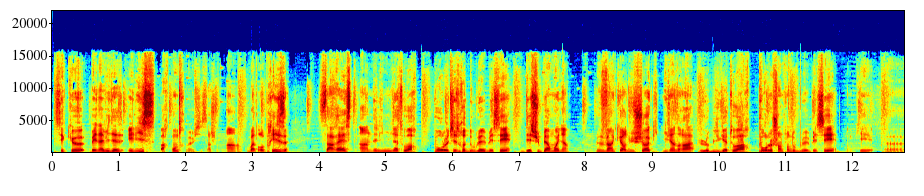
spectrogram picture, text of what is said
c'est que Benavidez Ellis, par contre, même si c'est un, combat de reprise, ça reste un éliminatoire pour le titre de WBC des super moyens. Le vainqueur du choc, il viendra l'obligatoire pour le champion WBC, donc qui, euh,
